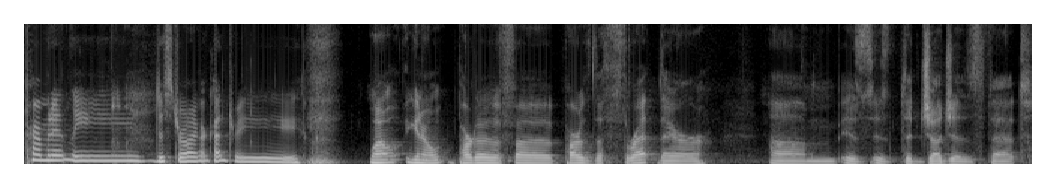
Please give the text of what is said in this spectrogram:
permanently destroying our country. Well, you know, part of uh, part of the threat there um, is is the judges that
